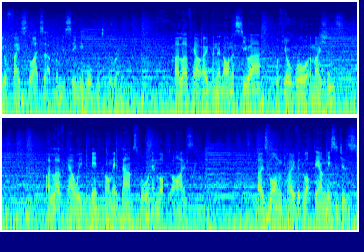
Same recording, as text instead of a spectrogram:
your face lights up when you see me walk into the room. I love how open and honest you are with your raw emotions. I love how we met on that dance floor and locked eyes. Those long COVID lockdown messages,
